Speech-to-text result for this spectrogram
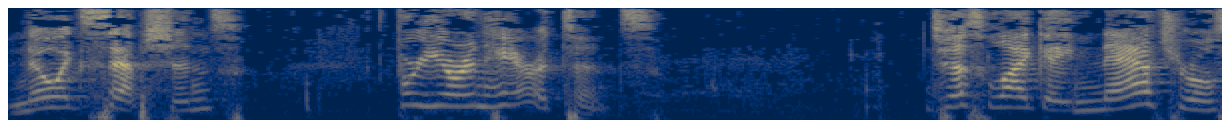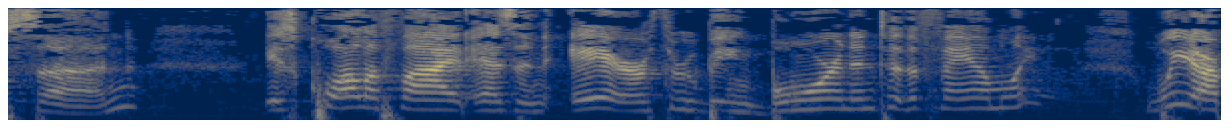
no exceptions for your inheritance. Just like a natural son is qualified as an heir through being born into the family, we are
